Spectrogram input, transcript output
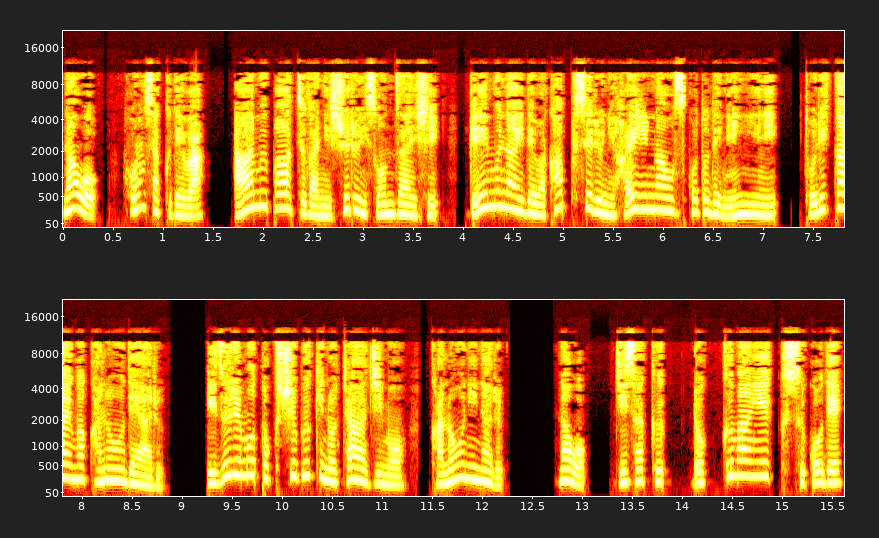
なお、本作ではアームパーツが2種類存在し、ゲーム内ではカプセルに入り直すことで任意に取り替えが可能である。いずれも特殊武器のチャージも可能になる。なお、次作、ロックマン X5 で、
